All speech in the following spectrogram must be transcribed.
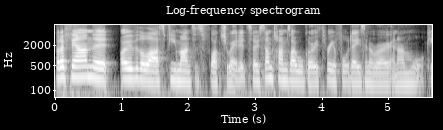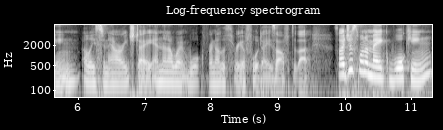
but I found that over the last few months, it's fluctuated. So sometimes I will go three or four days in a row and I'm walking at least an hour each day. And then I won't walk for another three or four days after that. So I just want to make walking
